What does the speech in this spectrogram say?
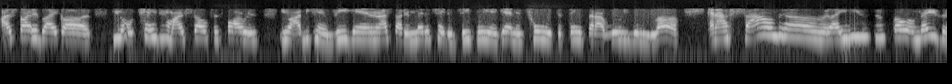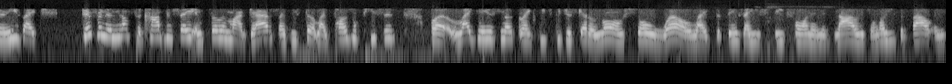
I started like uh, you know, changing myself as far as you know, I became vegan and I started meditating deeply and getting in tune with the things that I really, really love. And I found him like he's just so amazing. He's like different enough to compensate and fill in my gaps. Like we still like puzzle pieces. But like me, it's not like we, we just get along so well. Like the things that he speaks on and his knowledge and what he's about, and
